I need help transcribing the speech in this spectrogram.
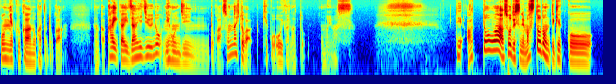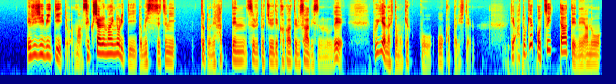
翻訳家の方とか、なんか海外在住の日本人とか、そんな人が結構多いかなと思います。で、あとは、そうですね、マストドンって結構、LGBT とか、まあ、セクシャルマイノリティと密接にちょっとね、発展する途中で関わってるサービスなので、クリアな人も結構多かったりして。で、あと結構 Twitter ってね、あの、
